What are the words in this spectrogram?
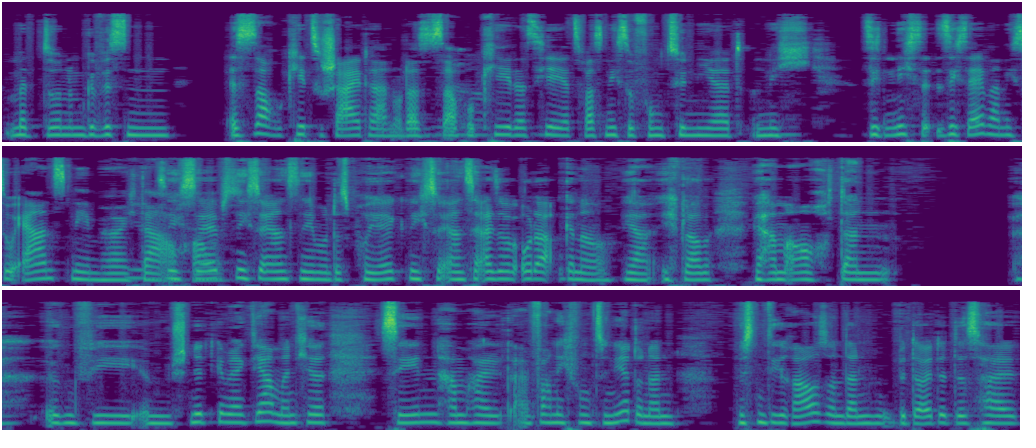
mit so einem gewissen, es ist auch okay zu scheitern oder es ist auch okay, dass hier jetzt was nicht so funktioniert und nicht, sich, nicht, sich selber nicht so ernst nehmen, höre ich da auch sich selbst raus. nicht so ernst nehmen und das Projekt nicht so ernst nehmen. Also, oder genau, ja, ich glaube, wir haben auch dann äh, irgendwie im Schnitt gemerkt, ja, manche Szenen haben halt einfach nicht funktioniert und dann müssen die raus und dann bedeutet das halt,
